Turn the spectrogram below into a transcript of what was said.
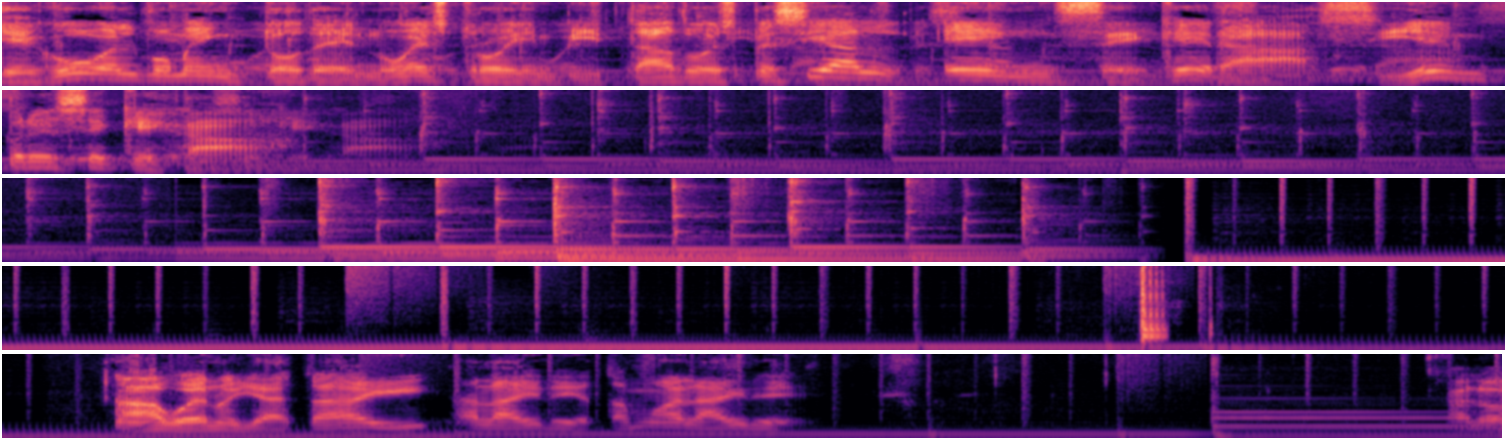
Llegó el momento de nuestro invitado especial en Sequera, siempre se queja. Bueno, ya está ahí al aire, ya estamos al aire. ¿Aló?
